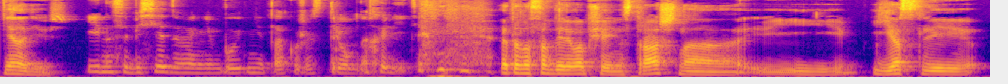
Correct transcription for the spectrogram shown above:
Я надеюсь. И на собеседовании будет не так уже стрёмно ходить. Это на самом деле вообще не страшно. И если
